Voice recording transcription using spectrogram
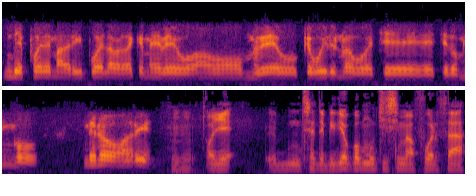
después de Madrid, pues la verdad que me veo, me veo que voy de nuevo este, este domingo de nuevo a Madrid. Oye, se te pidió con muchísima fuerza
